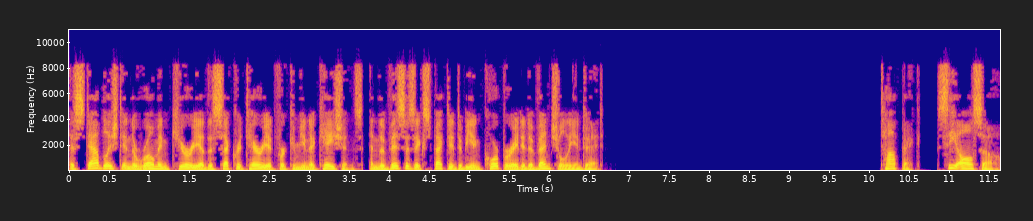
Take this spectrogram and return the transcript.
established in the Roman Curia the Secretariat for Communications, and the VIS is expected to be incorporated eventually into it. See also.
